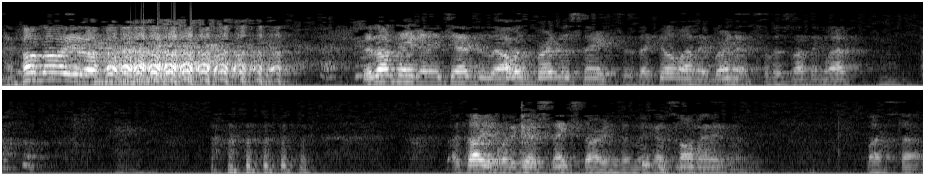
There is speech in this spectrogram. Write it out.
I don't know, you know. they don't take any chances. They always burn the snakes. If they kill one, they burn it, so there's nothing left. I tell you, when you hear snake stories, and they got so many. But uh,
